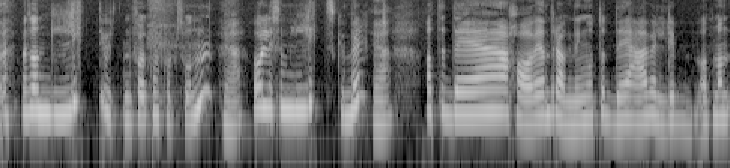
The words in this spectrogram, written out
Men sånn litt utenfor komfortsonen, ja. og liksom litt skummelt. Ja. At det har vi en dragning mot, og det er veldig At man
